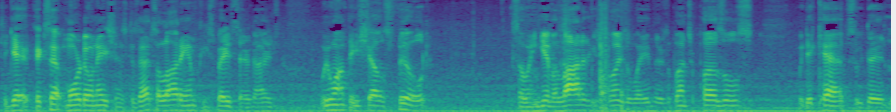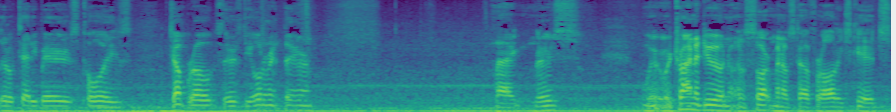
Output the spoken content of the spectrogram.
to get accept more donations because that's a lot of empty space there, guys. We want these shelves filled so we can give a lot of these toys away. There's a bunch of puzzles. We did caps, we did little teddy bears, toys, jump ropes. There's deodorant there. Like there's, we're, we're trying to do an assortment of stuff for all these kids.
